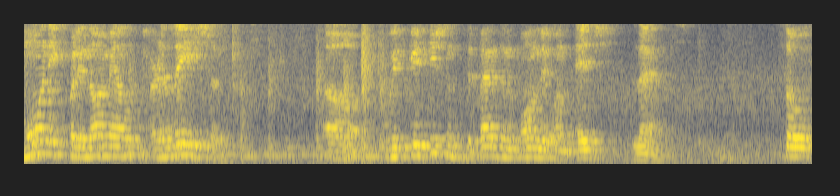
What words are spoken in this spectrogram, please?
monic polynomial relation uh, with coefficients dependent only on edge length. So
